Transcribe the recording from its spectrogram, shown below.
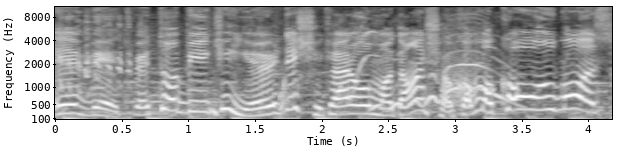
Evet ve tabii ki yerde şeker olmadan şaka maka olmaz.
